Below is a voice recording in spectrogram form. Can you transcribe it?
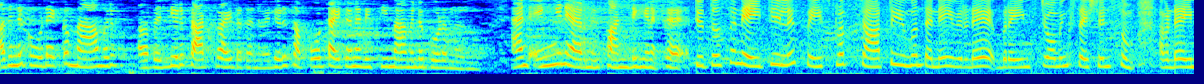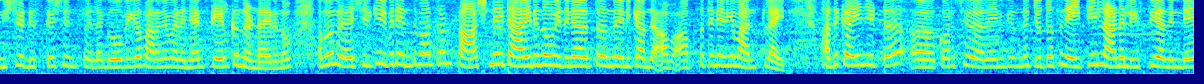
അതിന്റെ കൂടെയൊക്കെ മാം ഒരു വലിയൊരു ഫാക്ടറായിട്ട് തന്നെ വലിയൊരു സപ്പോർട്ടായിട്ട് തന്നെ ലിസി മാമിന്റെ കൂടെ നിന്നു. ആൻഡ് എങ്ങനെയായിരുന്നു ഈ ഫണ്ടിങ്ങിനൊക്കെ ടു തൗസൻഡ് എയ്റ്റീനിൽ സ്പേസ് ക്ലബ് സ്റ്റാർട്ട് ചെയ്യുമ്പോൾ തന്നെ ഇവരുടെ ബ്രെയിൻ സ്റ്റോമിംഗ് സെഷൻസും അവരുടെ ഇനിഷ്യൽ ഡിസ്കഷൻസും എല്ലാം ഗോപിക പറഞ്ഞ പോലെ ഞാൻ കേൾക്കുന്നുണ്ടായിരുന്നു. അപ്പം ശരിക്കും ഇവർ എന്തുമാത്രം പാഷനേറ്റ് ആയിരുന്നു ഇതിനകത്ത് എന്ന് എനിക്ക് അത് അപ്പം തന്നെ എനിക്ക് മനസ്സിലായി. അത് കഴിഞ്ഞിട്ട് കുറച്ച് അത് എനിക്ക് ടു തൗസൻഡ് എയ്റ്റീനിലാണ് ലിസി അതിന്റെ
